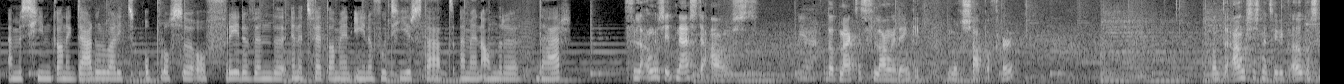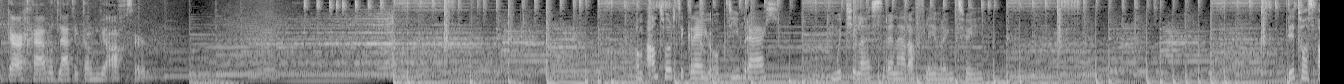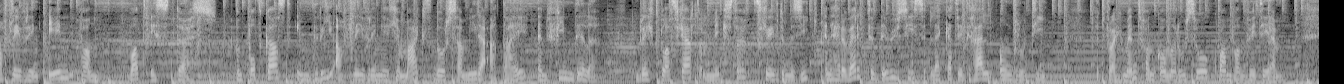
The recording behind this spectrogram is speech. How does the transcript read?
En misschien kan ik daardoor wel iets oplossen of vrede vinden in het feit dat mijn ene voet hier staat en mijn andere daar. Verlangen zit naast de angst. Dat maakt het verlangen, denk ik, nog sappiger. Want de angst is natuurlijk ook als ik daar ga, wat laat ik dan hier achter? Om antwoord te krijgen op die vraag moet je luisteren naar aflevering 2. Dit was aflevering 1 van Wat is thuis? Een podcast in drie afleveringen gemaakt door Samira Atay en Fien Dille. Brecht Plasgaard mixte, schreef de muziek en herwerkte Debussy's La Cathédrale Engloutie. Het fragment van Conor Rousseau kwam van VTM.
